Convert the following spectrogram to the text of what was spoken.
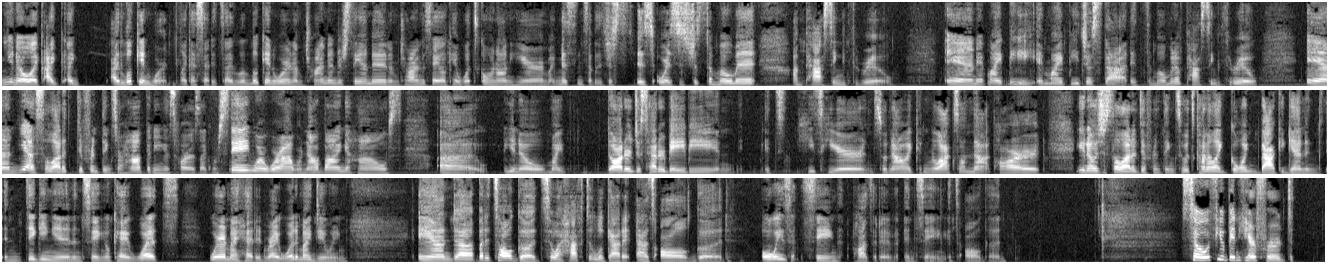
you know like I I I look inward like I said it's I look inward I'm trying to understand it I'm trying to say okay what's going on here? Am I missing something? It's just is or is this just a moment I'm passing through? And it might be it might be just that it's a moment of passing through and yes a lot of different things are happening as far as like we're staying where we're at we're not buying a house uh you know my daughter just had her baby and it's he's here and so now I can relax on that part. You know, it's just a lot of different things. So it's kind of like going back again and, and digging in and saying, okay, what's where am I headed, right? What am I doing? And uh but it's all good. So I have to look at it as all good always staying positive and saying it's all good. So if you've been here for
